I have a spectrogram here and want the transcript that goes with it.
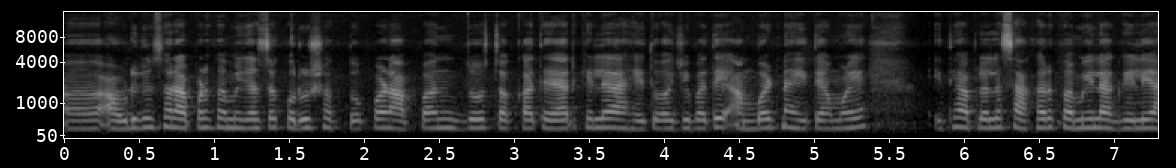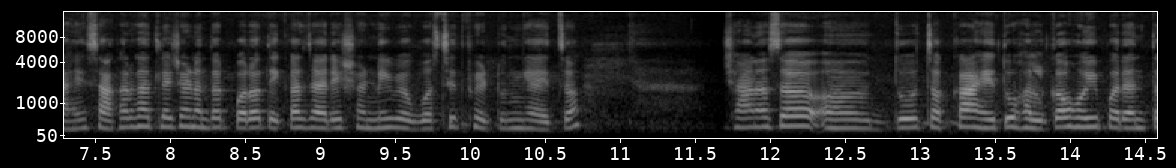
आवडीनुसार आपण कमी जास्त करू शकतो. पण आपण जो चक्का तयार केला आहे तो अजिबातही आंबट नाही. त्यामुळे इथे आपल्याला साखर कमी लागलेली आहे. साखर घातल्याच्या नंतर परत एकाच डायरेक्शननी व्यवस्थित फेटून घ्यायचं. छान असं जो चक्का आहे तो हलका होईपर्यंत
